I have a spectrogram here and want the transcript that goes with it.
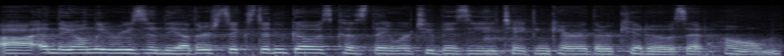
uh, and the only reason the other six didn't go is because they were too busy taking care of their kiddos at home.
